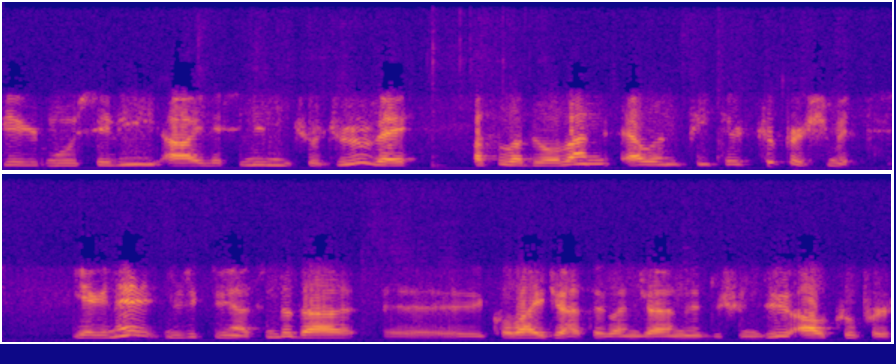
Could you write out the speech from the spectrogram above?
bir Musevi ailesinin çocuğu ve asıl adı olan Alan Peter Cooperschmidt yerine müzik dünyasında daha e, kolayca hatırlanacağını düşündüğü Al Cooper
